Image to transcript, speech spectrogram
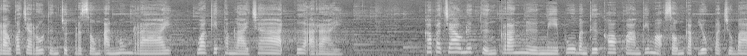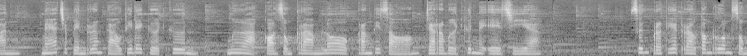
เราก็จะรู้ถึงจุดประสงค์อันมุ่งร้าย ว่าคิดทำลายชาติเพื่ออะไร ข้าพเจ้านึกถึงครั้งหนึ่งมีผู้บันทึกข้อความที่เหมาะสมกับยุคปัจจุบัน แม้จะเป็นเรื่องเก่าที่ได้เกิดขึ้น เมื่อก่อนสงครามโลกครั้งที่สองจะระเบิดขึ้นในเอเชียซึ่งประเทศเราต้องร่วมสง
